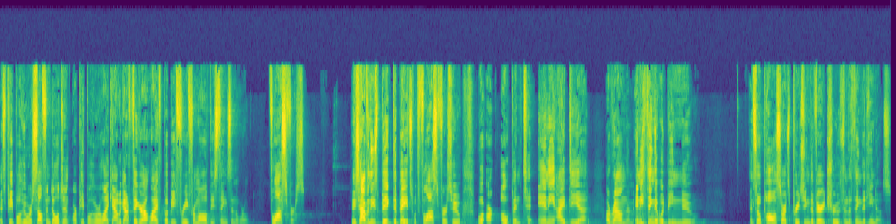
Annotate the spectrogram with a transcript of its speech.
It's people who are self indulgent or people who are like, yeah, we got to figure out life, but be free from all of these things in the world philosophers. And he's having these big debates with philosophers who are open to any idea around them, anything that would be new. And so Paul starts preaching the very truth and the thing that he knows.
